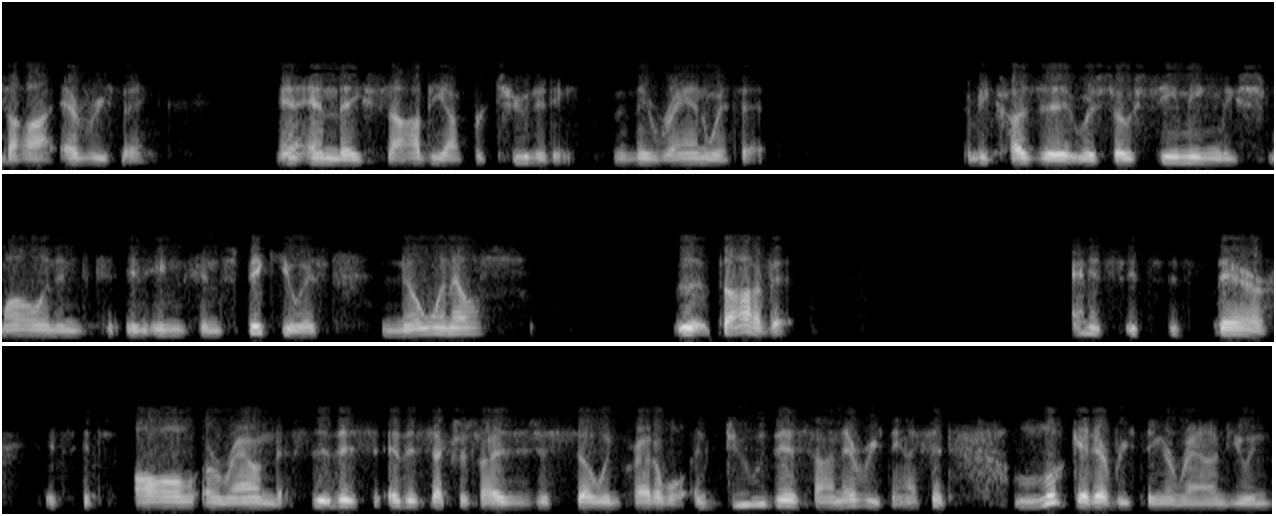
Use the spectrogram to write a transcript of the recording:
saw everything and, and they saw the opportunity and they ran with it. And because it was so seemingly small and, in, and inconspicuous, no one else uh, thought of it. And it's it's it's there. It's it's all around us. This this exercise is just so incredible. And do this on everything. I said, look at everything around you, and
